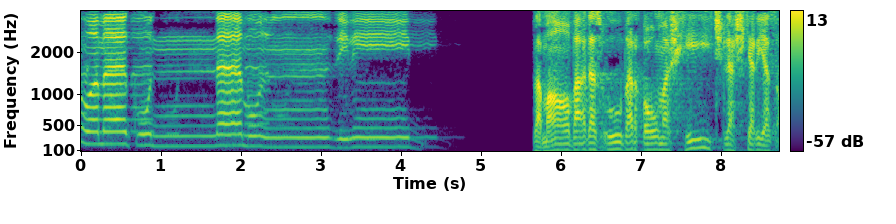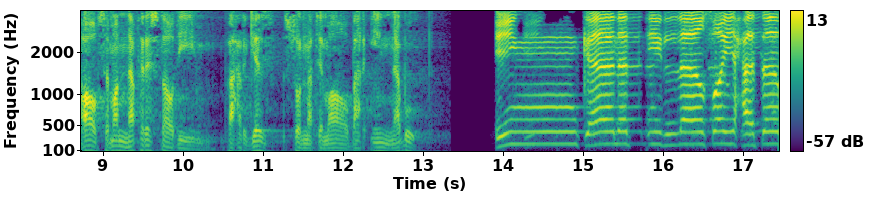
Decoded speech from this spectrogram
وما كنا منزلين و ما بعد از او بر قومش هیچ لشکری از آسمان نفرستادیم و هرگز سنت ما بر این نبود. این كانت إلا صيحة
